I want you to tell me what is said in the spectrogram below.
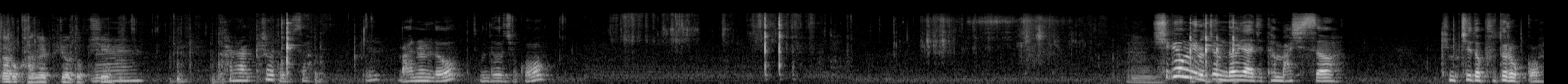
따로 간할 필요도 없이. 음, 간할 필요도 없어 응? 마늘도 넣어주고 식용유를 좀 넣어야지 더 맛있어 김치도 부드럽고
